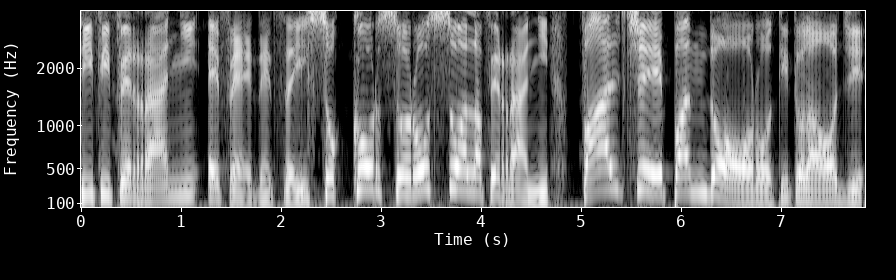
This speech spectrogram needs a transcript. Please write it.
tifi Ferragni e Fedez, il soccorso rosso alla Ferragni, Falce e Pandoro, titola oggi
